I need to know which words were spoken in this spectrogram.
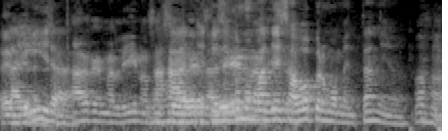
la violencia. ira. Adrenalina, o sea, Ajá, sí, entonces como más de esa- sabor pero momentáneo. Ajá.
